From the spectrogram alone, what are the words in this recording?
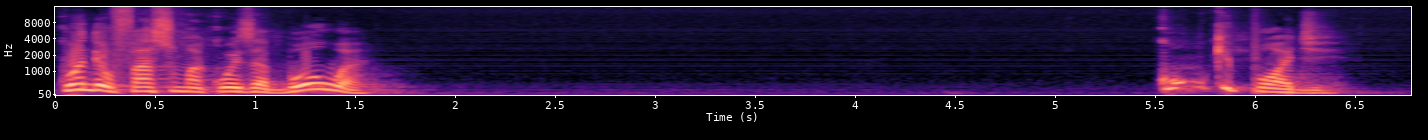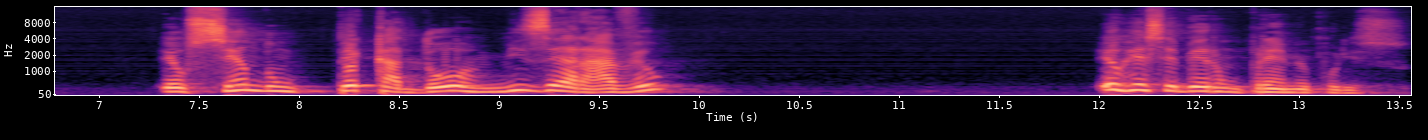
quando eu faço uma coisa boa, como que pode eu, sendo um pecador miserável, eu receber um prêmio por isso?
